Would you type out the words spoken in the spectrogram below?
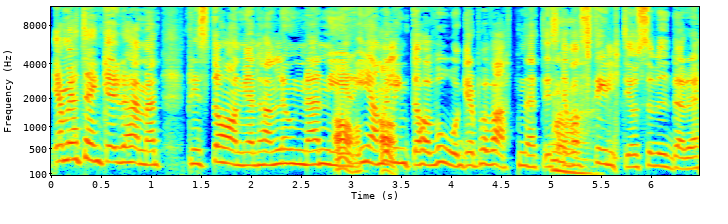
Ja men jag tänker det här med att prins Daniel han lugnar ner, Ja, ja. vill inte ha vågor på vattnet, det ska vara stiltje och så vidare.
